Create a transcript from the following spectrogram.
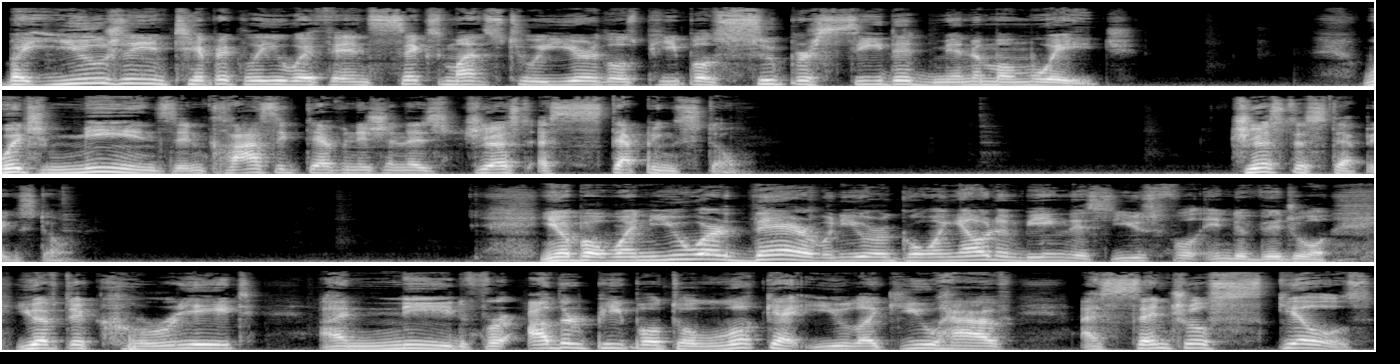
But usually and typically within six months to a year, those people superseded minimum wage. Which means in classic definition, that's just a stepping stone. Just a stepping stone. You know, but when you are there, when you are going out and being this useful individual, you have to create a need for other people to look at you like you have essential skills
